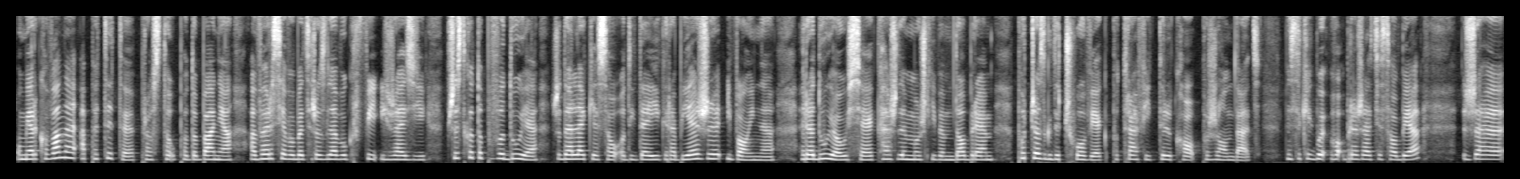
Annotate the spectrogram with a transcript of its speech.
Umiarkowane apetyty, proste upodobania, awersja wobec rozlewu krwi i rzezi wszystko to powoduje, że dalekie są od idei grabieży i wojny. Radują się każdym możliwym dobrem, podczas gdy człowiek potrafi tylko pożądać. Więc tak jakby wyobrażacie sobie, że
